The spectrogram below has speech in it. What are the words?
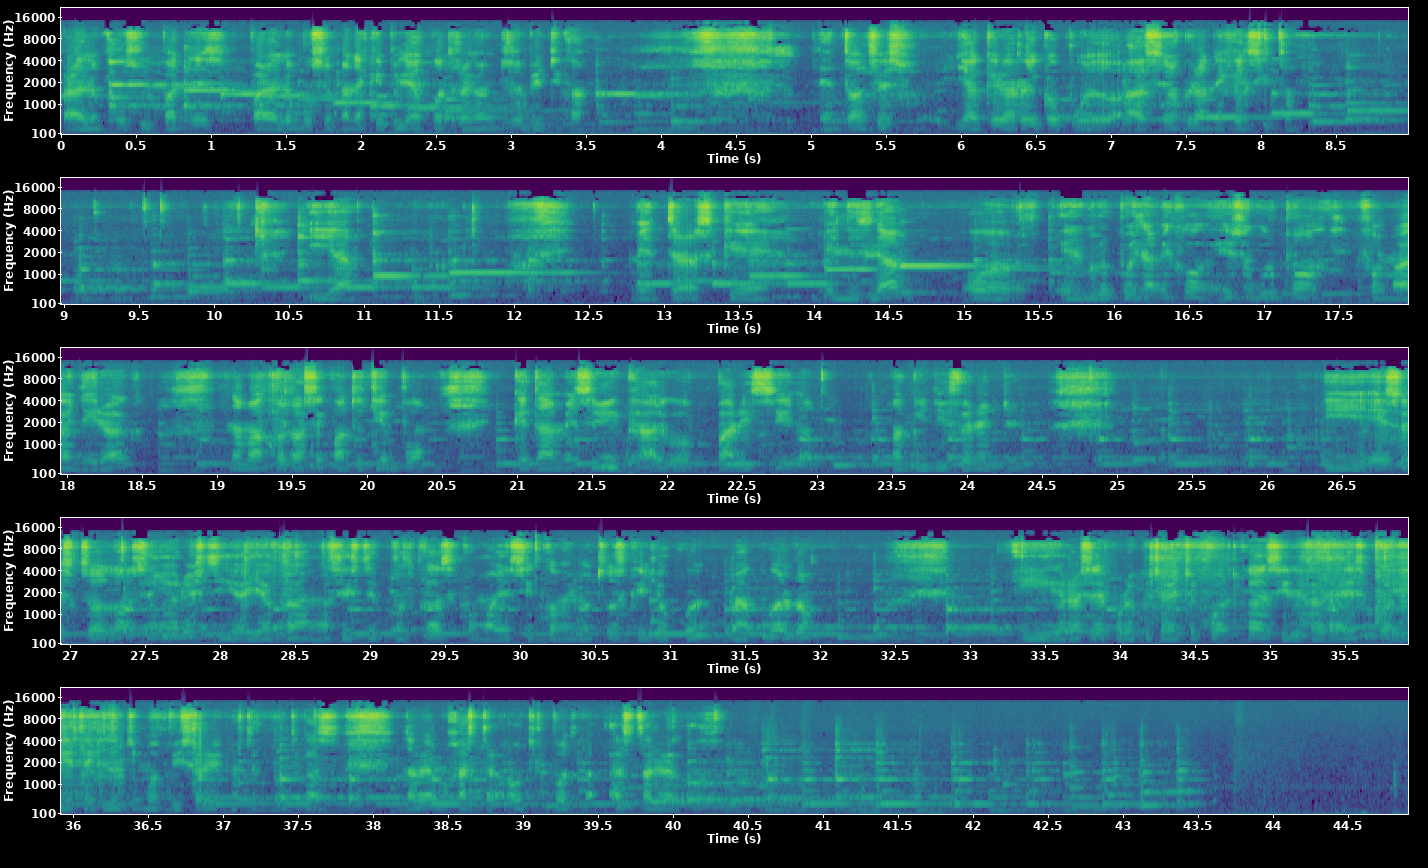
para los musulmanes, para los musulmanes que pelean contra la Unión Soviética. Entonces, ya que era rico, pudo hacer un gran ejército. Y ya, mientras que el Islam o el grupo islámico es un grupo formado en Irak, no me acuerdo hace cuánto tiempo, que también se ubica algo parecido, aunque diferente. Y eso es todo, señores, y ahí acabamos este podcast como de 5 minutos que yo me acuerdo. Y gracias por escuchar este podcast y les agradezco. Y este es el último episodio de nuestro podcast. Nos vemos hasta otro podcast. Hasta luego.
